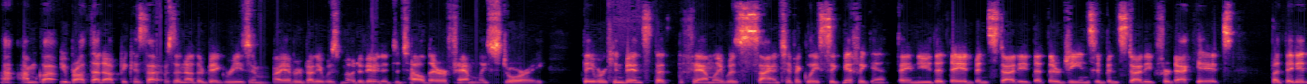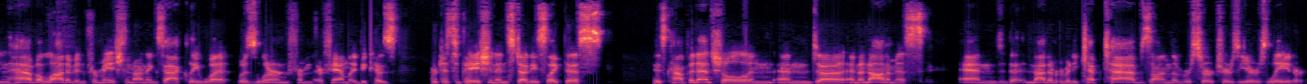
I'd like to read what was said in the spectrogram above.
I'm glad you brought that up because that was another big reason why everybody was motivated to tell their family story. They were convinced that the family was scientifically significant. They knew that they had been studied, that their genes had been studied for decades, but they didn't have a lot of information on exactly what was learned from their family because participation in studies like this is confidential and and uh, and anonymous, and not everybody kept tabs on the researchers years later.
